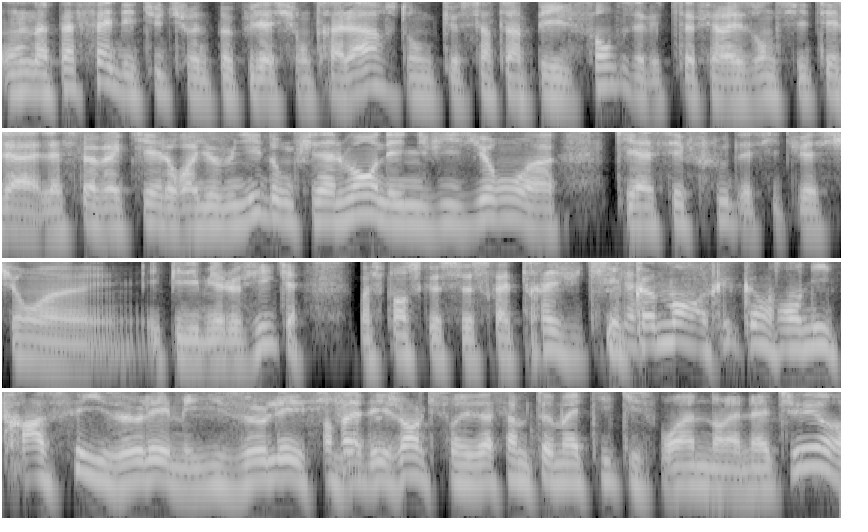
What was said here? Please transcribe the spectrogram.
on n'a pas fait d'études sur une population très large, donc certains pays le font. Vous avez tout à fait raison de citer la, la Slovaquie et le Royaume-Uni. Donc finalement, on a une vision euh, qui est assez floue de la situation euh, épidémiologique. Moi, je pense que ce serait très Et utile. comment, quand on dit tracé, isolé, mais isolé, s'il y a fait- des gens qui sont des asymptomatiques qui se promènent dans la nature.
